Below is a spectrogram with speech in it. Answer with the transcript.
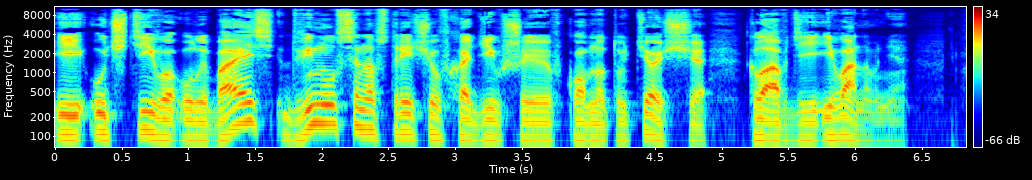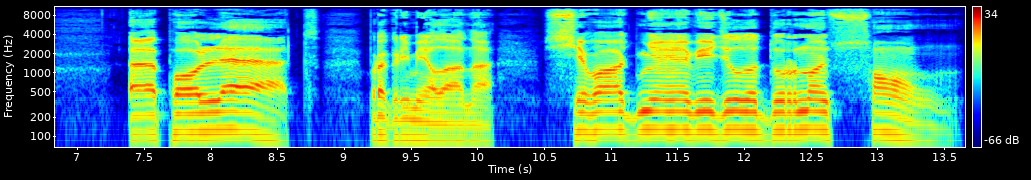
и, учтиво улыбаясь, двинулся навстречу входившей в комнату теща Клавдии Ивановне. «Эполет!» — прогремела она. «Сегодня я видела дурной сон».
